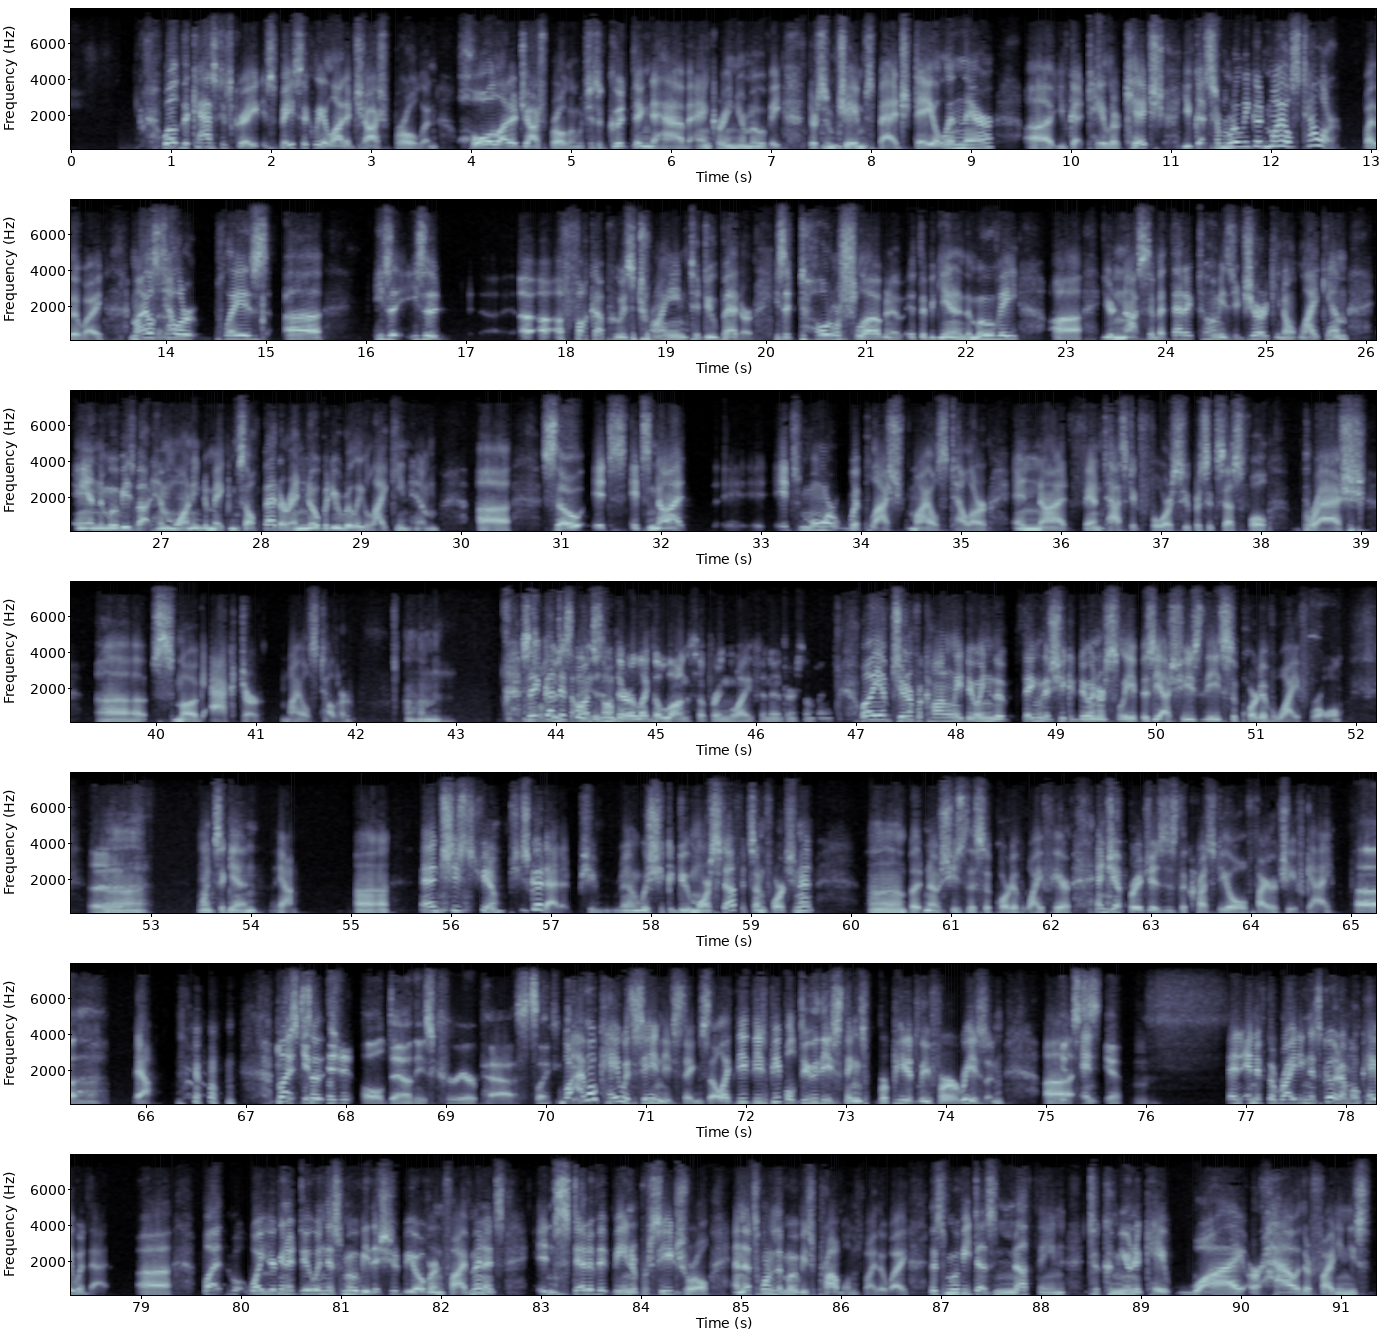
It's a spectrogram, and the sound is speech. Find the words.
Well, the cast is great. It's basically a lot of Josh Brolin, whole lot of Josh Brolin, which is a good thing to have anchoring your movie. There's some James Badge Dale in there. Uh, you've got Taylor Kitsch. You've got some really good Miles Teller, by the way. Miles Teller plays. Uh, he's a he's a a, a- a fuck up who is trying to do better. He's a total schlub in- at the beginning of the movie. Uh, you're not sympathetic to him. He's a jerk. You don't like him. And the movie is about him wanting to make himself better and nobody really liking him. Uh, so it's it's not. It's more Whiplash Miles Teller and not Fantastic Four super successful brash uh, smug actor Miles Teller. Um, so you've Well, got this ensemble. Isn't there like a long-suffering wife in it or something? Well, you have Jennifer Connelly doing the thing that she could do in her sleep. Is yeah, she's the supportive wife role. Uh, once again, yeah, uh, and she's you know she's good at it. She I wish she could do more stuff. It's unfortunate, uh, but no, she's the supportive wife here. And Jeff Bridges is the crusty old fire chief guy. Uh, Yeah, you but just get so- pigeonholed down these career paths. Like well, I'm okay with seeing these things though. Like these, these people do these things repeatedly for a reason, uh, and yeah. and, and if the writing is good, I'm okay with that. Uh, but what Hmm. you're going to do in this movie that should be over in five minutes, instead of it being a procedural, and that's one of the movie's problems, by the way, this movie does nothing to communicate why or how they're fighting these.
